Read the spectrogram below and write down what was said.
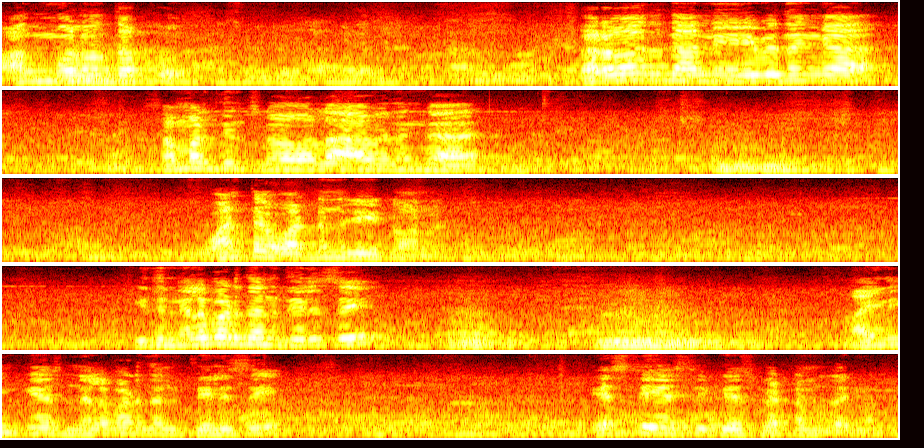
వాంగ్మూలం తప్పు. తర్వాత దాన్ని ఏ విధంగా సమర్థించుకోవాలో ఆ విధంగా వంట వడ్డన చేయటం అన్నట్టు. ఇది నిలబడదని తెలిసి మైనింగ్ కేసు నిలబడదని తెలిసి ఎస్టీ ఎస్టీ కేసు పెట్టడం జరిగింది.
